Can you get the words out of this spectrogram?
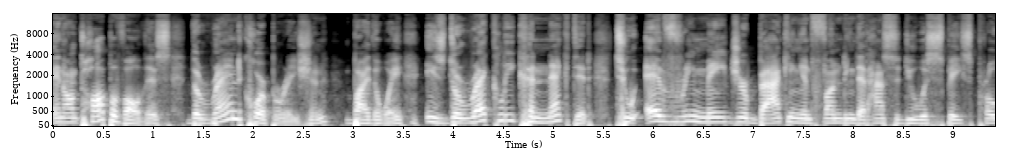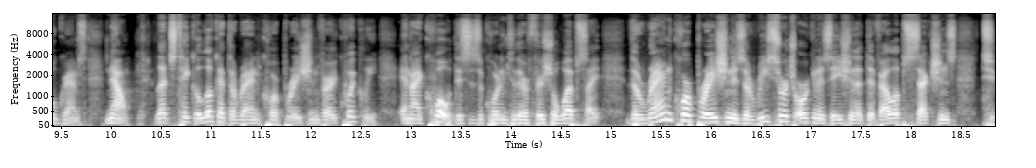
And on top of all this, the RAND Corporation, by the way, is directly connected to every major backing and funding that has to do with space programs. Now, let's take a look at the RAND Corporation very quickly. And I quote this is according to their official website. The RAND Corporation is a research organization that develops sections to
